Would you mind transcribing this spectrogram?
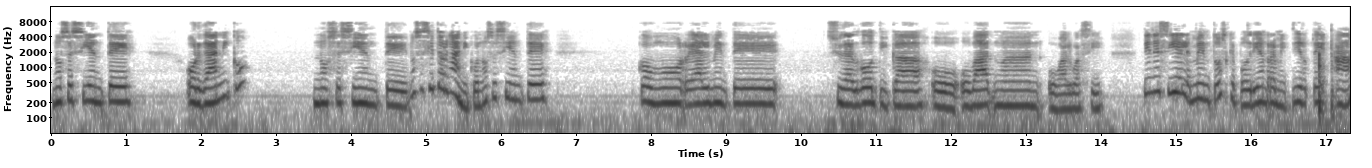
No se siente orgánico, no se siente, no se siente orgánico, no se siente como realmente Ciudad Gótica o, Batman o algo así. Tiene sí elementos que podrían remitirte a,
